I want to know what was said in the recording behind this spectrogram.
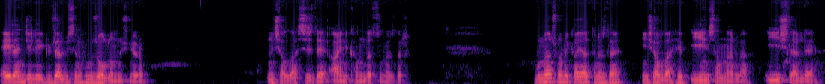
Eğlenceli, güzel bir sınıfımız olduğunu düşünüyorum. İnşallah siz de aynı kanıdasınızdır. Bundan sonraki hayatınızda inşallah hep iyi insanlarla, iyi işlerle,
